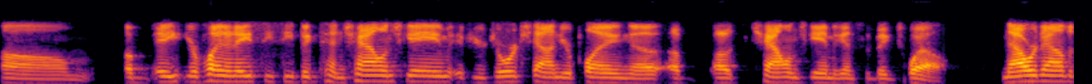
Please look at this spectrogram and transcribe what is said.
um, a, you're playing an ACC Big Ten Challenge game. If you're Georgetown, you're playing a, a, a challenge game against the Big 12. Now we're down to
